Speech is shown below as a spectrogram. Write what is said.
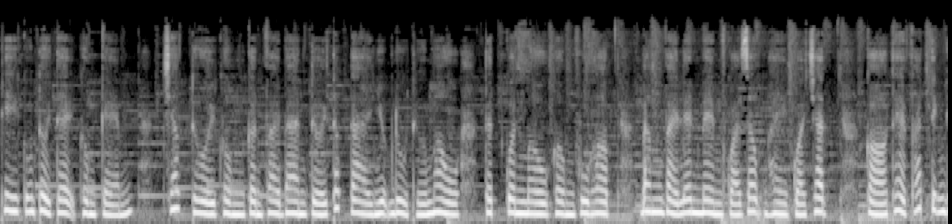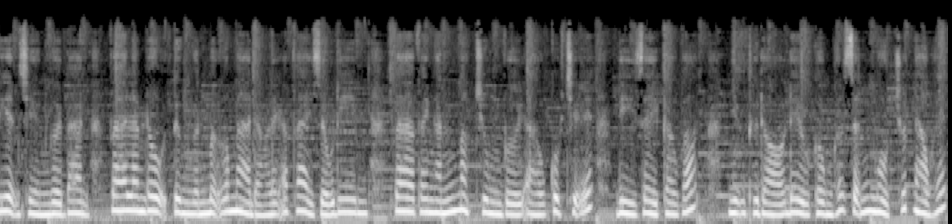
thì cũng tồi tệ không kém. Chắc tôi không cần phải bàn tới tóc tài nhuộm đủ thứ màu, tật quần màu không phù hợp, băng vải len mềm quá rộng hay quá chặt. Có thể phát tĩnh điện trên người bạn và làm lộ từng ngấn mỡ mà đáng lẽ phải giấu đi và váy ngắn mặc trùng với áo cộc trễ, đi giày cao gót. Những thứ đó đều không hấp dẫn một chút nào hết.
